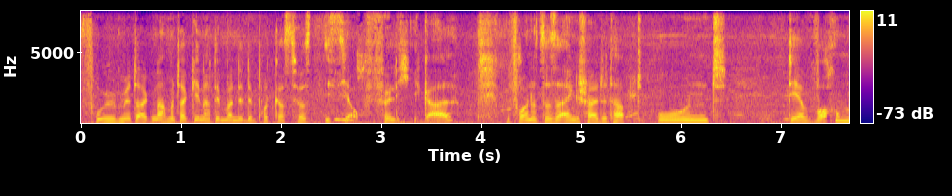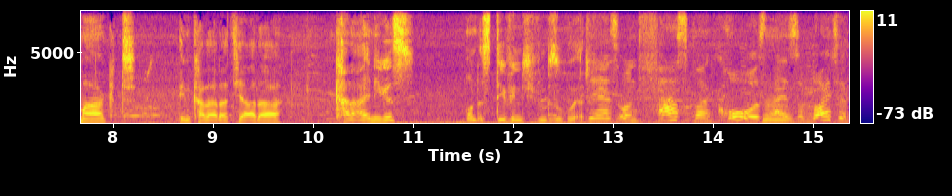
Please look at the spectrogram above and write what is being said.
Früh, Mittag, Nachmittag, je nachdem, wann du den Podcast hörst, ist ja auch völlig egal. Wir freuen uns, dass ihr eingeschaltet habt. Und der Wochenmarkt in Calaratiada kann einiges und ist definitiv ein Besuch wert. Der ist unfassbar groß. Mhm. Also Leute,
